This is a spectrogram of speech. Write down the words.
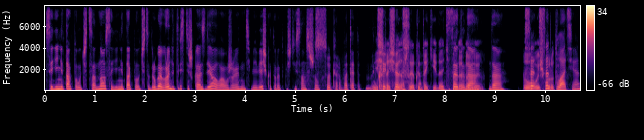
соединить так, получится одно, соединить так, получится другое. Вроде три стежка сделал, а уже на тебе вещь, которую ты почти сам сшил. Супер. Вот это еще, Кстати, еще да, сеты такие, да, типа сеты, готовые? Да, да. О, сет, очень сет круто. платья,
